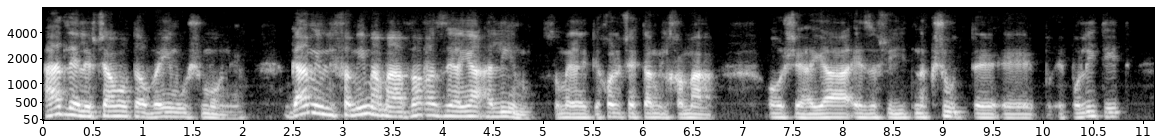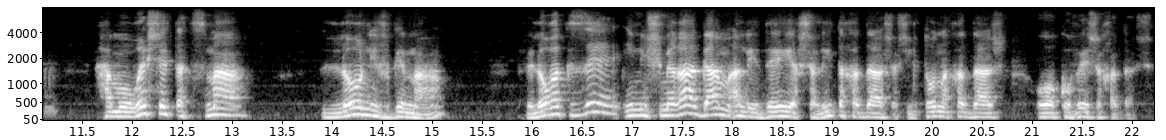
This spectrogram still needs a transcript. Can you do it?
עד ל-1948, גם אם לפעמים המעבר הזה היה אלים, זאת אומרת, יכול להיות שהייתה מלחמה, או שהיה איזושהי התנגשות אה, אה, פוליטית, המורשת עצמה לא נפגמה, ולא רק זה, היא נשמרה גם על ידי השליט החדש, השלטון החדש או הכובש החדש.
